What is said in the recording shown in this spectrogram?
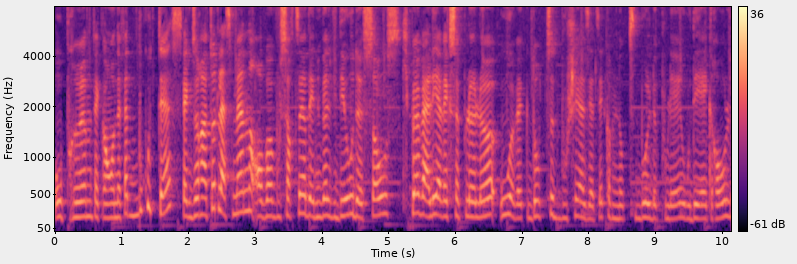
aux prunes. Fait qu'on a fait beaucoup de tests. Fait que durant toute la semaine, on va vous sortir des nouvelles vidéos de sauces qui peuvent aller avec ce plat-là ou avec d'autres petites bouchées asiatiques comme nos petites boules de poulet ou des egg rolls.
